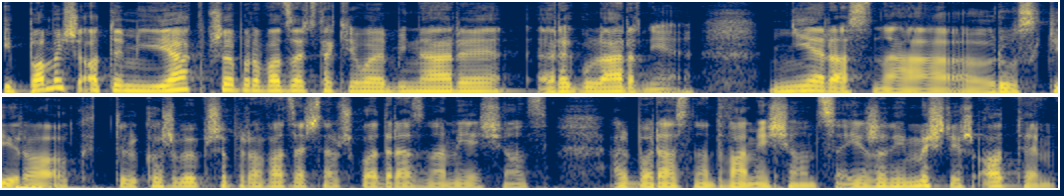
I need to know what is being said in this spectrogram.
i pomyśl o tym, jak przeprowadzać takie webinary regularnie. Nie raz na ruski rok, tylko żeby przeprowadzać na przykład raz na miesiąc albo raz na dwa miesiące. Jeżeli myślisz o tym,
